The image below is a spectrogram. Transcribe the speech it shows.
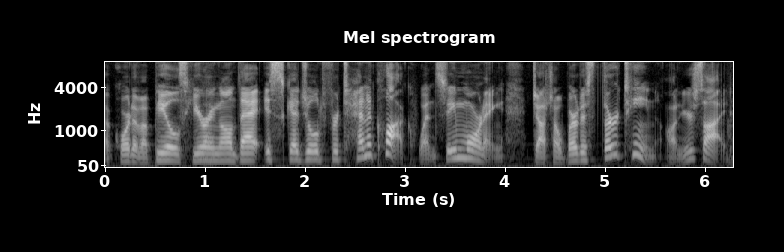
A Court of Appeals hearing on that is scheduled for 10 o'clock Wednesday morning. Josh Albertus, 13 on your side.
